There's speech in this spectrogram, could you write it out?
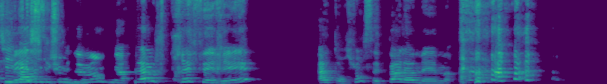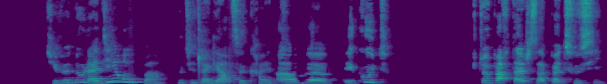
tu vas. si tu me demandes ma plage préférée, attention, c'est pas la même. tu veux nous la dire ou pas? Ou tu te la gardes secrète? Ah bah, écoute, je te partage ça, pas de souci.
